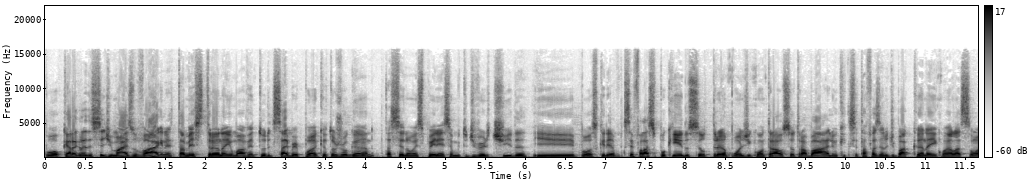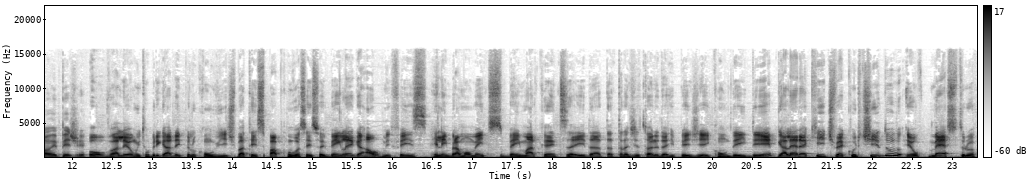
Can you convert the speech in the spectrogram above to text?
Pô, quero agradecer demais o Wagner. Tá mestrando aí uma aventura de Cyberpunk que eu tô jogando. Tá sendo uma experiência muito divertida. E, pô, queria que você falasse um pouquinho aí do seu trampo, onde encontrar o seu trabalho, o que, que você tá fazendo de bacana aí com relação ao RPG. Bom, valeu, muito obrigado aí pelo convite. Bater esse papo com vocês foi bem legal. Me fez relembrar momentos bem marcantes aí da, da trajetória do RPG aí com o DD. Galera que tiver curtido, eu mestro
